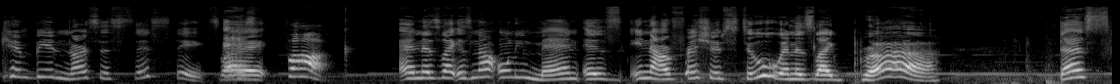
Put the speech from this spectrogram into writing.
can be narcissistic. Like fuck. And it's like it's not only men, it's in our friendships too. And it's like, bruh, that's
